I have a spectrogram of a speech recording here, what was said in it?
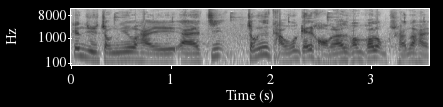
跟住仲要係誒之，總之頭嗰幾行啦，嗰嗰六場都係。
